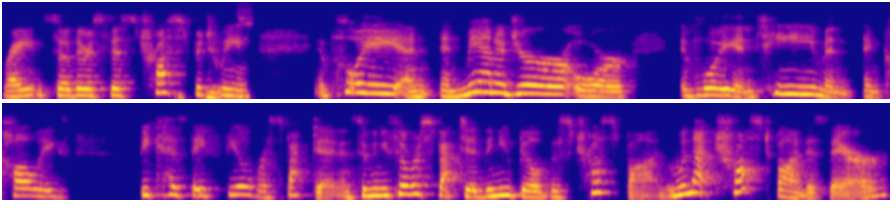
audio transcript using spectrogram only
right? So there's this trust between yes. employee and, and manager or employee and team and, and colleagues because they feel respected. And so when you feel respected, then you build this trust bond. When that trust bond is there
